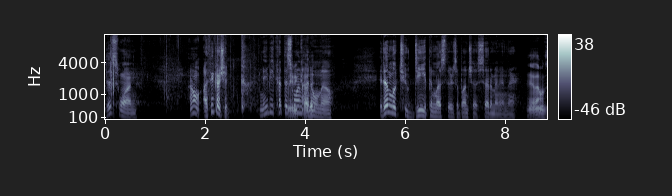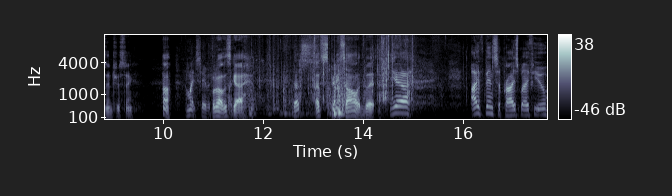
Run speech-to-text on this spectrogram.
this one, I don't. I think I should maybe cut this Maybe one. I cut it. don't know. It doesn't look too deep unless there's a bunch of sediment in there. Yeah, that one's interesting. Huh. I might save it. What about this guy? That's That's pretty solid, but yeah. I've been surprised by a few,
